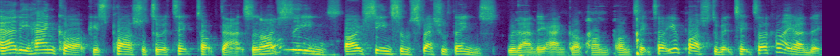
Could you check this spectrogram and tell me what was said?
andy hancock is partial to a tiktok dance and i've Oh. seen i've seen some special things with andy hancock on, on tiktok you're partial to a bit tiktok aren't you andy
